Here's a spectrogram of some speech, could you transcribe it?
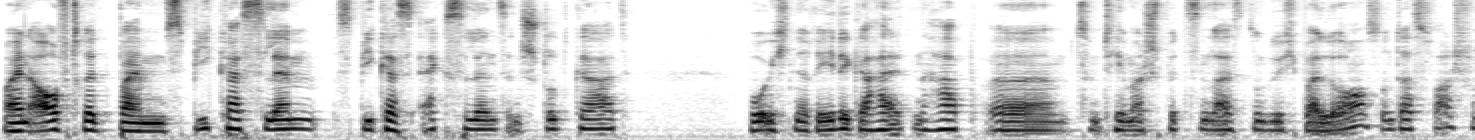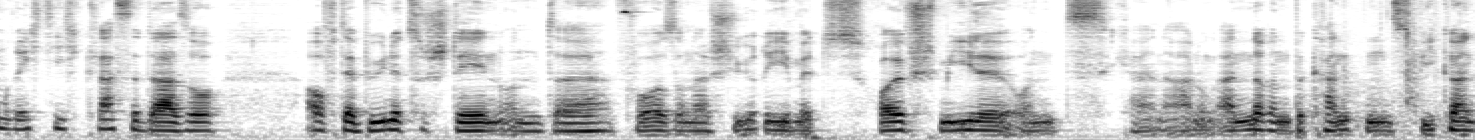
mein Auftritt beim Speaker Slam, Speakers Excellence in Stuttgart, wo ich eine Rede gehalten habe äh, zum Thema Spitzenleistung durch Balance und das war schon richtig klasse, da so auf der Bühne zu stehen und äh, vor so einer Jury mit Rolf Schmiel und keine Ahnung anderen bekannten Speakern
